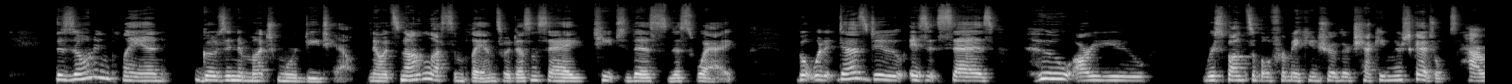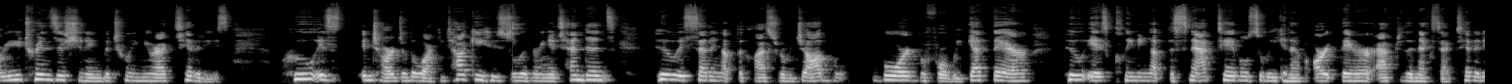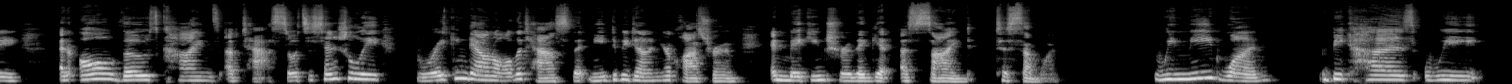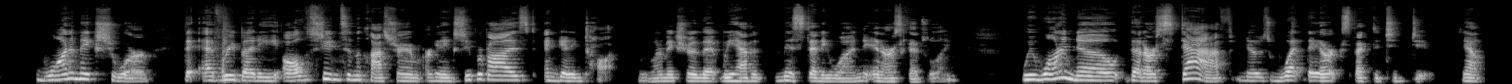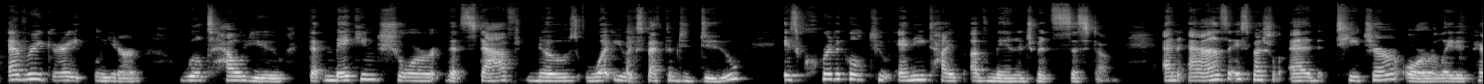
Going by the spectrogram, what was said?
The zoning plan goes into much more detail. Now, it's not a lesson plan, so it doesn't say teach this this way. But what it does do is it says, who are you responsible for making sure they're checking their schedules? How are you transitioning between your activities? Who is in charge of the walkie talkie? Who's delivering attendance? who is setting up the classroom job board before we get there, who is cleaning up the snack table so we can have art there after the next activity, and all those kinds of tasks. So it's essentially breaking down all the tasks that need to be done in your classroom and making sure they get assigned to someone. We need one because we want to make sure that everybody, all the students in the classroom are getting supervised and getting taught. We want to make sure that we haven't missed anyone in our scheduling. We want to know that our staff knows what they are expected to do. Now, every great leader will tell you that making sure that staff knows what you expect them to do is critical to any type of management system. And as a special ed teacher or related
